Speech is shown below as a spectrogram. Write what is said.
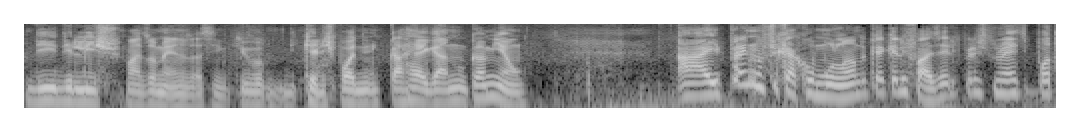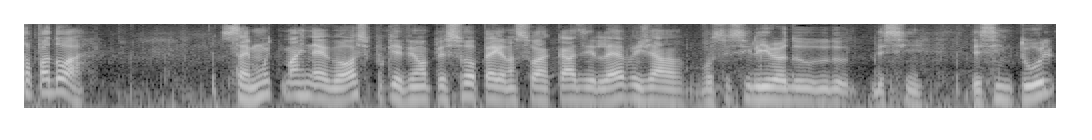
de, de lixo, mais ou menos, assim, que, que eles podem carregar no caminhão. Aí, para ele não ficar acumulando, o que é que ele faz? Ele simplesmente bota para doar. Sai muito mais negócio, porque vem uma pessoa, pega na sua casa e leva e já você se livra do, do desse, desse entulho.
